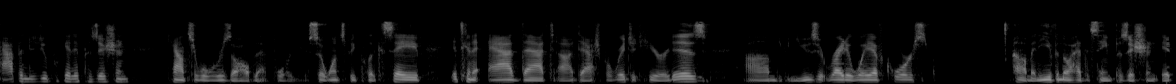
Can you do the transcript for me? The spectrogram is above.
happen to duplicate a position, CounselEAR will resolve that for you. So once we click Save, it's going to add that uh, dashboard widget. Here it is. Um, you can use it right away, of course. Um, and even though I had the same position, it,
